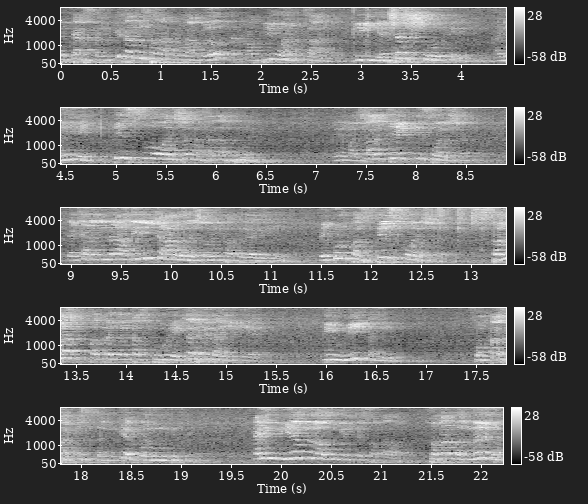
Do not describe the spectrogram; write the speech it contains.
तर त्या संकेतानुसार आपण वागलो तर आपली वाटचाल ही यशस्वी होते आणि एकतीस वर्ष मशाला सुरू आहे. म्हणजे मशालची एकतीस वर्ष त्याच्यानंतर आधीची चार वर्ष मी पत्रकार दिली. एकूण पस्तीस वर्ष सलग पत्रकारिता सुरू याच्यासाठी राहिलेली आहे. की मी काही स्वतःसाठी संकेत बनवून घेतले. काही नियम लावून घेतले स्वतःवर. स्वतः बंधन घातले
